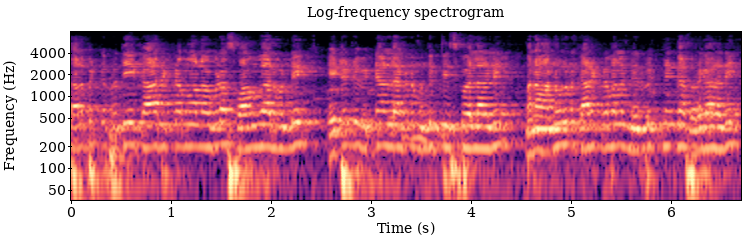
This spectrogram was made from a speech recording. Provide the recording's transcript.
తలపెట్టిన ప్రతి కార్యక్రమంలో కూడా స్వామివారు ఉండి ఎటువంటి విఘ్నాలు లేకుండా ముందుకు తీసుకువెళ్ళాలని మనం అనుకున్న కార్యక్రమాలు నిర్విఘ్నంగా జరగాలని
